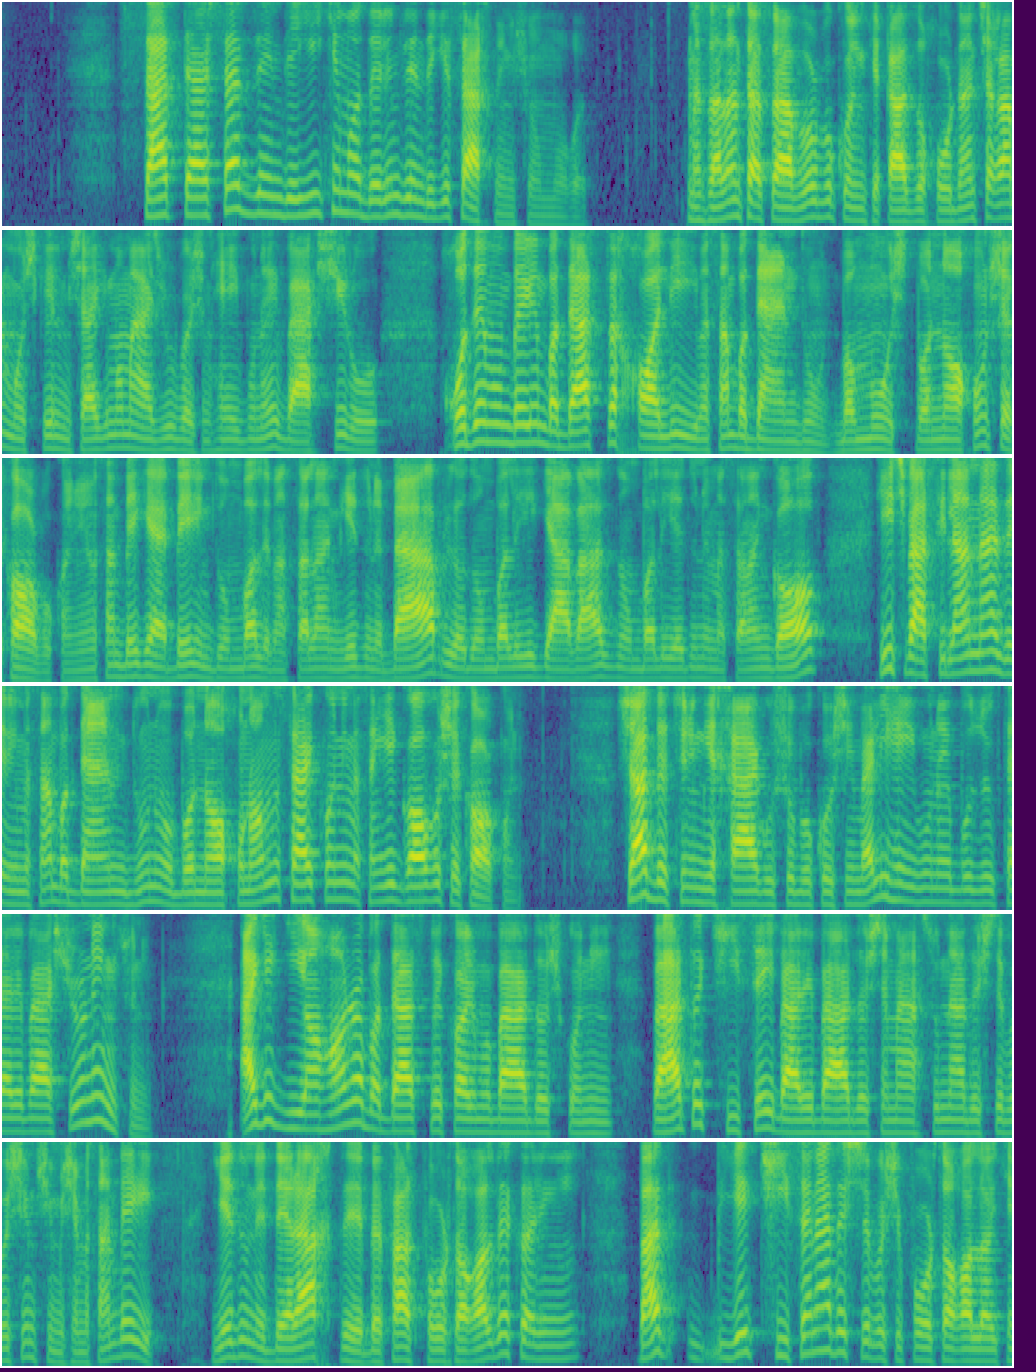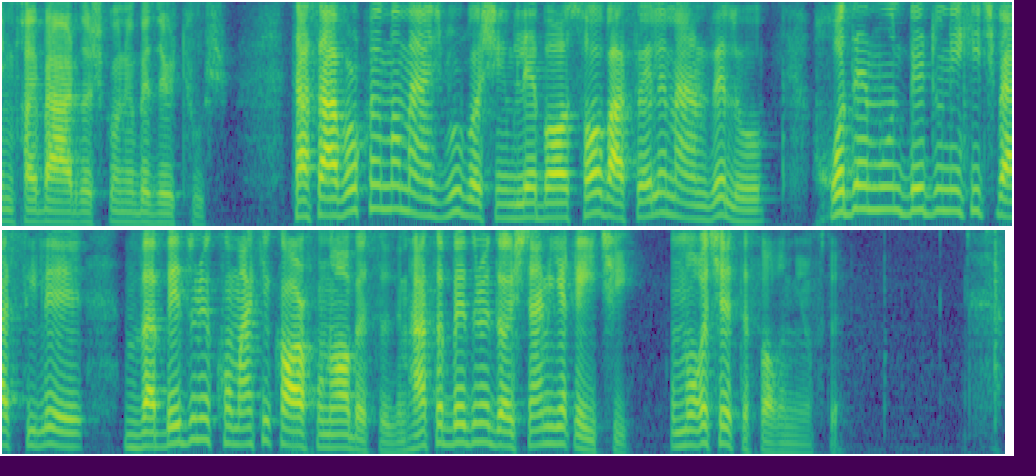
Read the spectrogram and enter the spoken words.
صد درصد زندگی که ما داریم زندگی سخت نمیشه اون موقع. مثلا تصور بکنیم که غذا خوردن چقدر مشکل میشه. اگه ما مجبور باشیم حیوانات وحشی رو خودمون بریم با دست خالی مثلا با دندون با مشت با ناخون شکار بکنیم. یعنی مثلا بگر بریم دنبال مثلا یه دونه ببر یا دنبال یه گوز دنبال یه دونه مثلا گاو. هیچ وسیله هم نداریم. مثلا با دندون و با ناخونامون سعی کنیم مثلا یه گاو رو شکار کنیم. شاید بتونیم یه خرگوش رو بکشیم ولی حیوانات بزرگتر وحشی رو نمی‌تونیم. اگه گیاهان را با دست بکاریم و برداشت کنیم و حتی کیسه برای برداشت محصول نداشته باشیم چی میشه؟ مثلا بری یه دونه درخت به فرض پرتقال بکارین بعد یه کیسه نداشته باشی پرتقالایی که می‌خوای برداشت کنی و بذاری توش. تصور کنیم ما مجبور باشیم لباس ها و وسایل منزل رو خودمون بدون هیچ وسیله و بدون کمک کارخونه ها بسازیم. حتی بدون داشتن یه قیچی. اون موقع چه اتفاقی میفته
